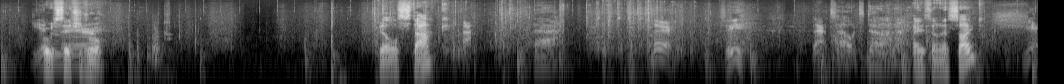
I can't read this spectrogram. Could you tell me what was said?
Oh, Getting search your there. drawer. Bill Stack. Ah, there. See? That's how it's done. Anything on this side? Shit.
